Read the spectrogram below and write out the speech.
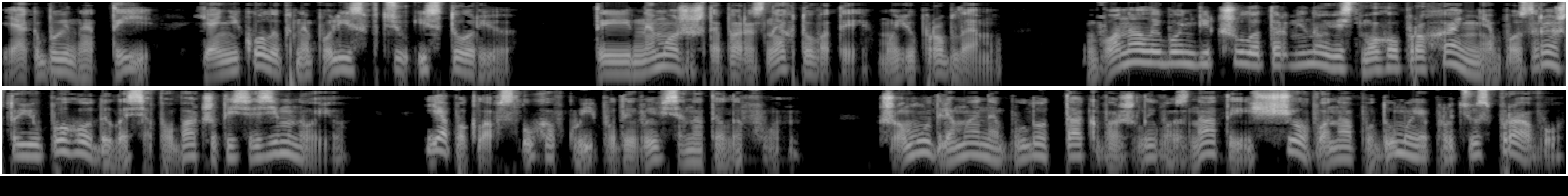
Якби не ти, я ніколи б не поліз в цю історію. Ти не можеш тепер знехтувати мою проблему. Вона, либонь, відчула терміновість мого прохання, бо зрештою погодилася побачитися зі мною. Я поклав слухавку і подивився на телефон. Чому для мене було так важливо знати, що вона подумає про цю справу,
